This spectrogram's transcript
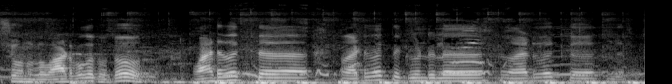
सोनूलो वाट बघत होतो. वाट बघत वाट बघत गुंडूला. वाट बघत.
